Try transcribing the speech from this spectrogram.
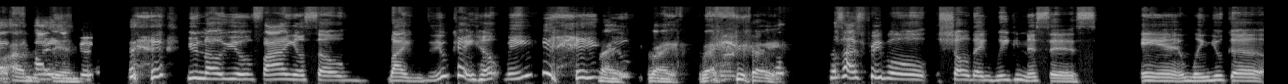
I understand. you know, you'll find yourself like you can't help me. Right, You- right, right, right. sometimes people show their weaknesses, and when you could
